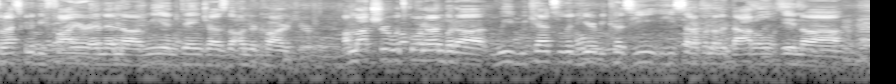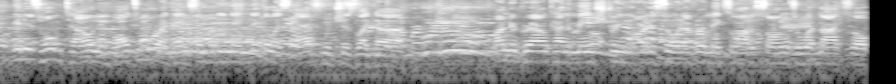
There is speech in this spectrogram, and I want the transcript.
so that's gonna be fire. And then uh, me and Danja as the undercard. I'm not sure what's going on, but uh, we we canceled it here because he he set up another battle in uh, in his hometown in Baltimore against somebody named Nicholas F, which is like a underground kind of mainstream artist or whatever. Makes a lot of songs and whatnot. So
